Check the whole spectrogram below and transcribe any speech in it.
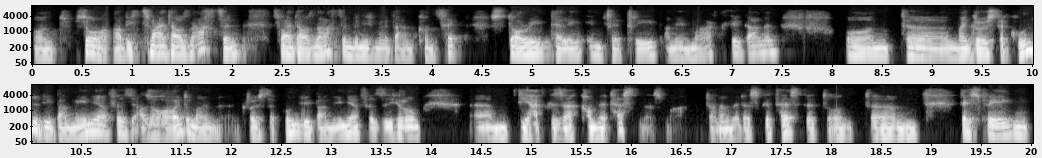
Und so habe ich 2018, 2018 bin ich mit einem Konzept Storytelling im Vertrieb an den Markt gegangen. Und äh, mein größter Kunde, die Barmenia Versicherung, also heute mein größter Kunde, die Barmenia Versicherung, ähm, die hat gesagt, komm, wir testen das mal. Dann haben wir das getestet und ähm, deswegen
